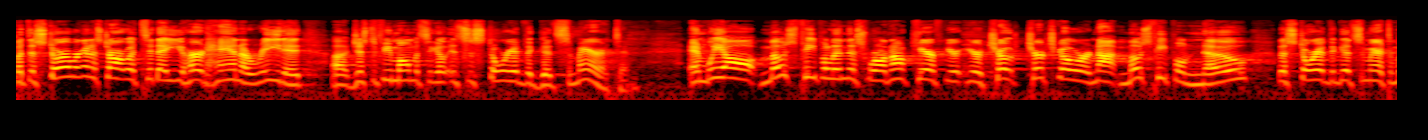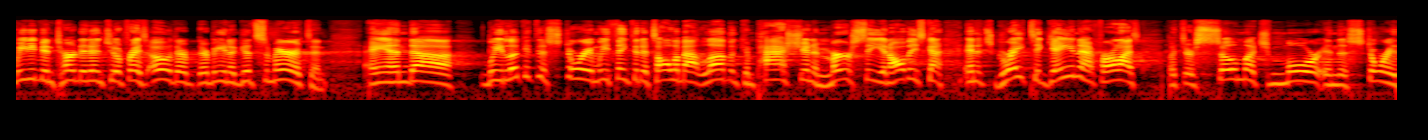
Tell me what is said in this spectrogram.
But the story we're going to start with today you heard hannah read it uh, just a few moments ago. It's the story of the good samaritan. And we all most people in this world i don't care if you're, you're a church, churchgoer or not most people know the story of the good samaritan. We've even turned it into a phrase oh they're, they're being a good samaritan and uh, we look at this story and we think that it's all about love and compassion and mercy and all these kind of, and it's great to gain that for our lives but there's so much more in this story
